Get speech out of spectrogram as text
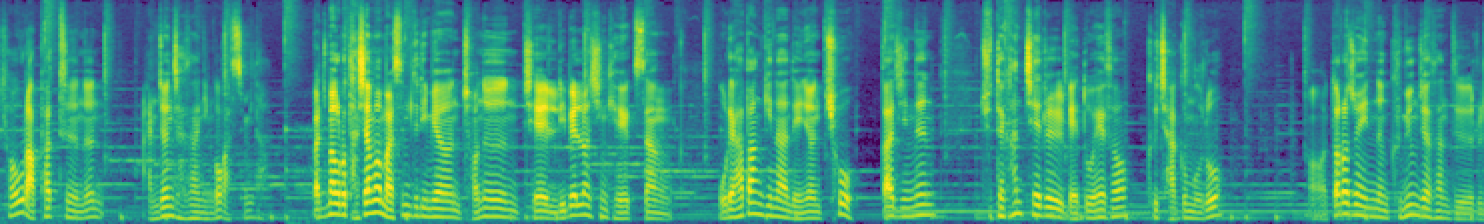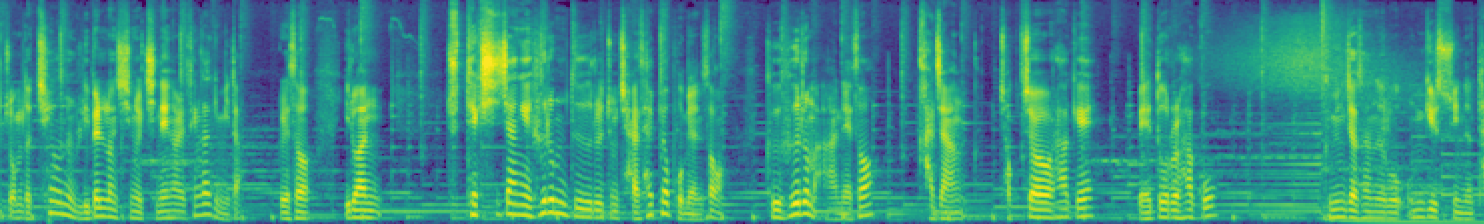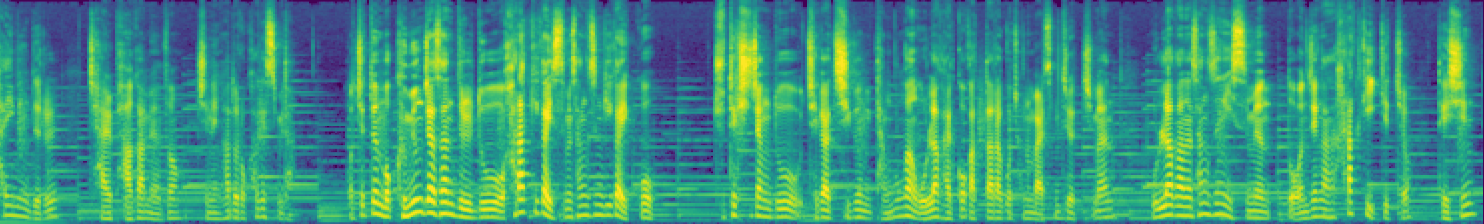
서울 아파트는 안전 자산인 것 같습니다. 마지막으로 다시 한번 말씀드리면 저는 제 리밸런싱 계획상 올해 하반기나 내년 초까지는 주택 한 채를 매도해서 그 자금으로 어, 떨어져 있는 금융 자산들을 좀 더 채우는 리밸런싱을 진행할 생각입니다. 그래서 이러한 주택 시장의 흐름들을 좀 잘 살펴보면서 그 흐름 안에서 가장 적절하게 매도를 하고 금융 자산으로 옮길 수 있는 타이밍들을 잘 봐가면서 진행하도록 하겠습니다. 어쨌든 뭐 금융 자산들도 하락기가 있으면 상승기가 있고 주택 시장도 제가 지금 당분간 올라갈 것 같다라고 저는 말씀드렸지만 올라가는 상승이 있으면 또 언젠가 하락이 있겠죠. 대신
